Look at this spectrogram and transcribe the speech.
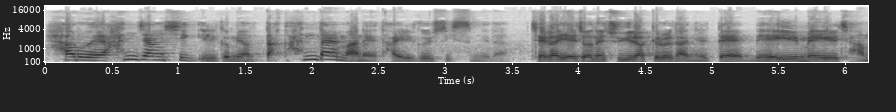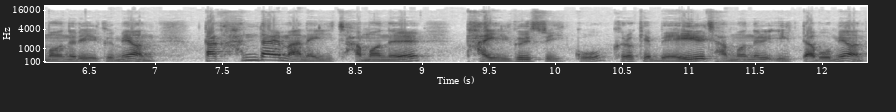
하루에 한 장씩 읽으면 딱 한 달 만에 다 읽을 수 있습니다. 제가 예전에 주일학교를 다닐 때 매일매일 잠언을 읽으면 딱 한 달 만에 이 잠언을 다 읽을 수 있고 그렇게 매일 잠언을 읽다 보면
